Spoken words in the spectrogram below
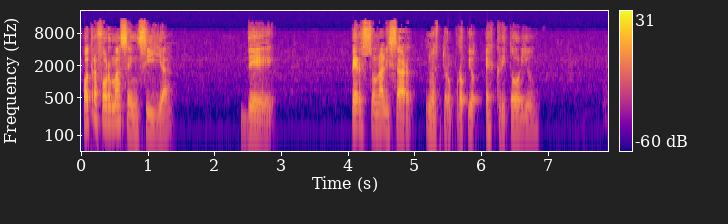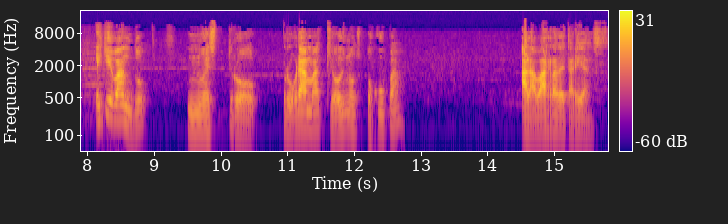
Otra forma sencilla de personalizar nuestro propio escritorio es llevando nuestro programa que hoy nos ocupa a la barra de tareas.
